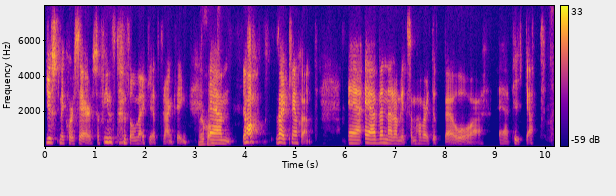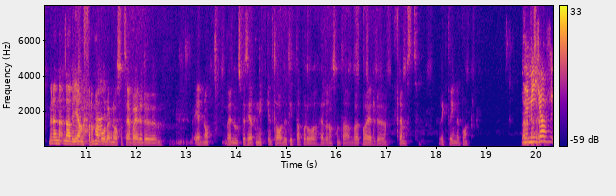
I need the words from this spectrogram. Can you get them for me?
just med Corsair så finns det en sån verklighetsförankring. Det är skönt. Eh, ja, verkligen skönt. Eh, även när de liksom har varit uppe och eh, pikat. Men när du jämför de här bolagen då, så att säga, vad är det du, är det något, är det något speciellt nyckeltal du tittar på då? Eller något sånt där? Vad, vad är det du främst riktar in dig på? Nej, men jag...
